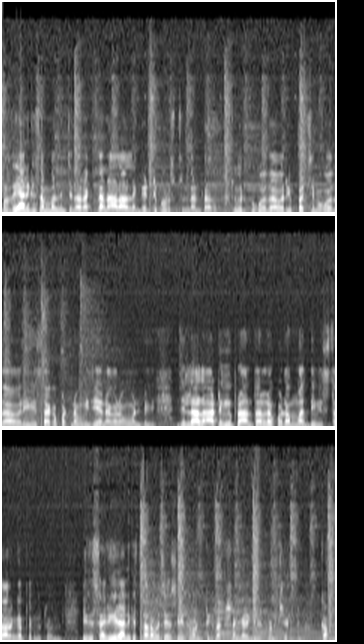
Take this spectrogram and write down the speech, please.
హృదయానికి సంబంధించిన రక్తనాళాలను గట్టిపరుస్తుంది అంటారు తూర్పు గోదావరి పశ్చిమ గోదావరి విశాఖపట్నం విజయనగరం వంటి జిల్లాల అటవీ ప్రాంతాల్లో కూడా మద్ది విస్తారంగా పెరుగుతుంది. ఇది శరీరానికి చలవ చేసేటువంటి రక్షణ కలిగినటువంటి చెట్టు. కఫ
